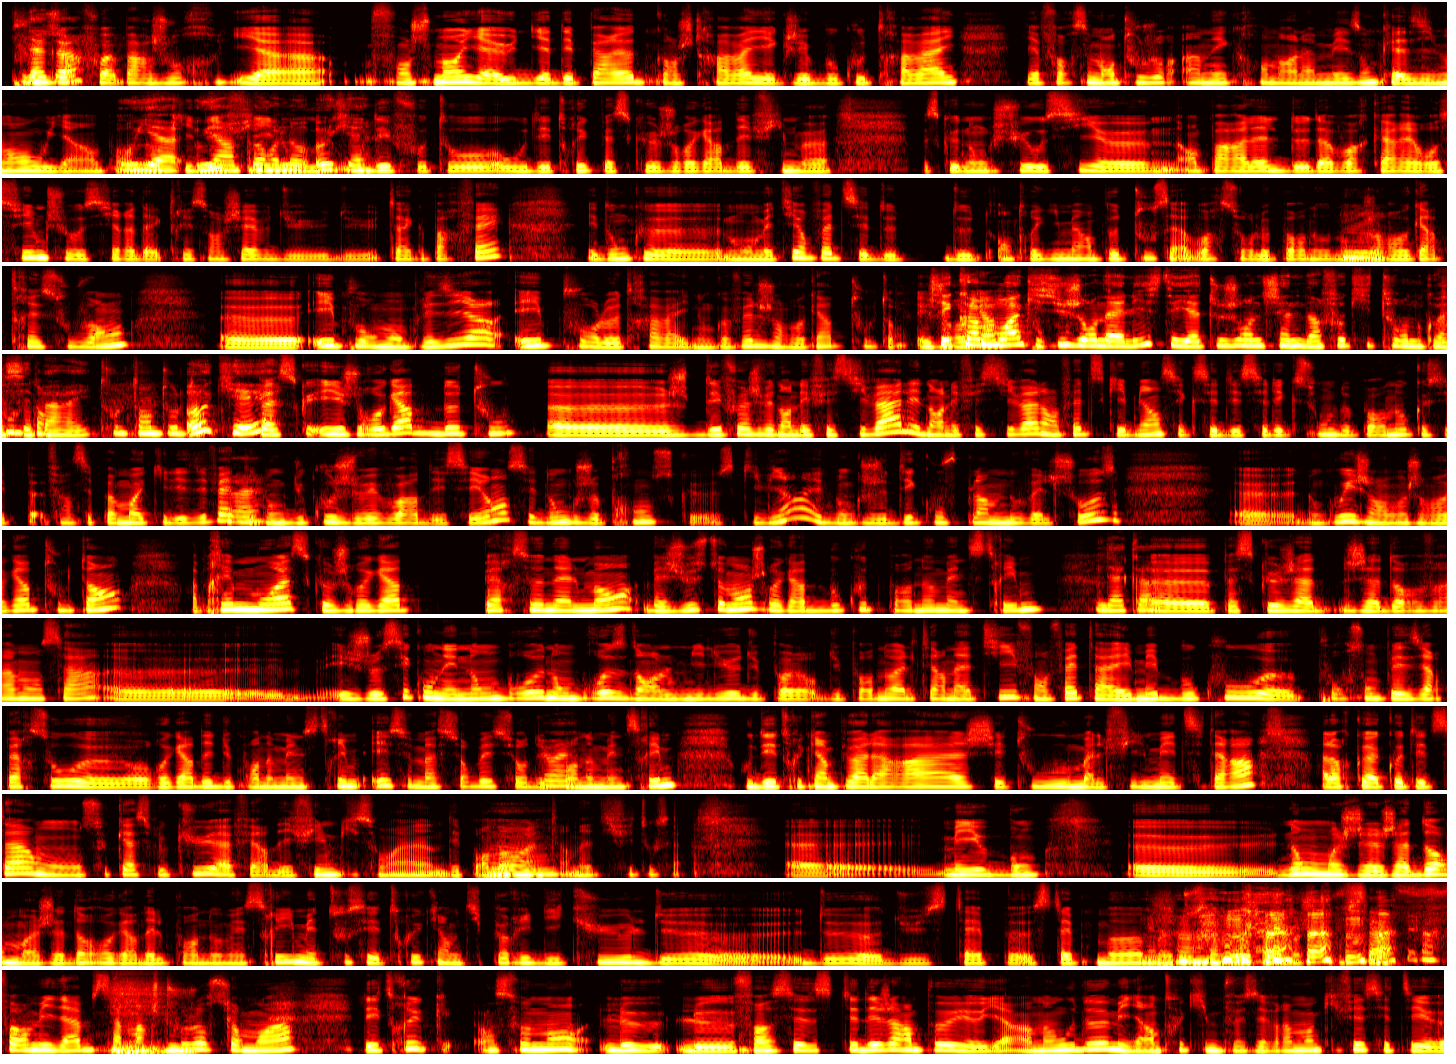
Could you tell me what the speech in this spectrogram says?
plusieurs fois par jour. Il y a, franchement, il y a eu, il y a des périodes quand je travaille et que j'ai beaucoup de travail, il y a forcément toujours un écran dans la maison quasiment où il y a un porno qui défile ou, des photos ou des trucs parce que je regarde des films euh, parce que donc je suis aussi euh, en parallèle de d'avoir carrière au film, je suis aussi rédactrice en chef du, du Tag Parfait et donc euh, mon métier en fait c'est de, de, entre guillemets un peu tout savoir sur le porno. Donc mm. j'en regarde très souvent et pour mon plaisir et pour le travail. Donc en fait j'en regarde tout le temps. C'est comme moi qui suis journaliste et il y a toujours une chaîne d'infos qui tourne quoi, c'est pareil. Tout le temps, tout le temps. Parce que et je regarde de tout. Euh, des fois, je vais dans les festivals et dans les festivals, en fait, ce qui est bien, c'est que c'est des sélections de porno que c'est, enfin, c'est pas moi qui les ai faites. Et donc, du coup, je vais voir des séances et donc je prends ce que ce qui vient et donc je découvre plein de nouvelles choses. Euh, donc oui, j'en, regarde tout le temps. Après, moi, ce que je regarde personnellement, ben justement, je regarde beaucoup de porno mainstream. D'accord. Euh, parce que j'adore vraiment ça. Euh, et je sais qu'on est nombreux, nombreuses dans le milieu du, du, porno alternatif, en fait, à aimer beaucoup, euh, pour son plaisir perso, regarder du porno mainstream et se masturber sur du porno mainstream, ou des trucs un peu à l'arrache et tout, mal filmés, etc. Alors qu'à côté de ça, on se casse le cul à faire des films qui sont indépendants, mmh. alternatifs et tout ça. Mais bon, non, moi j'adore, moi j'adore regarder le porno mainstream et tous ces trucs un petit peu ridicules de de, euh, du step, euh, step mom, tout ça. moi, je trouve ça formidable. Ça marche toujours sur moi. Les trucs, en ce moment, le, le, c'était déjà un peu euh, il y a un an ou deux, mais il y a un truc qui me faisait vraiment kiffer, c'était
